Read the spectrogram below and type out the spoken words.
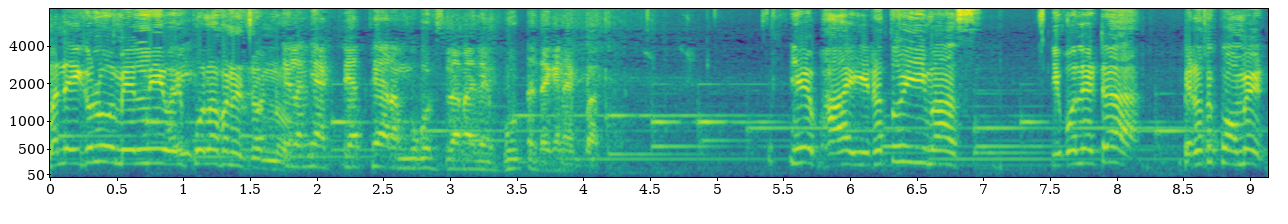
মানে এগুলো মেনলি ওই পোলাপানের জন্য। আমি থেকে আরম্ভ করছিলাম এই দেখেন ভুটটা দেখেন একবার। এ ভাই এটা তো ই মাছ। কি বলে এটা? এটা তো কমেট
